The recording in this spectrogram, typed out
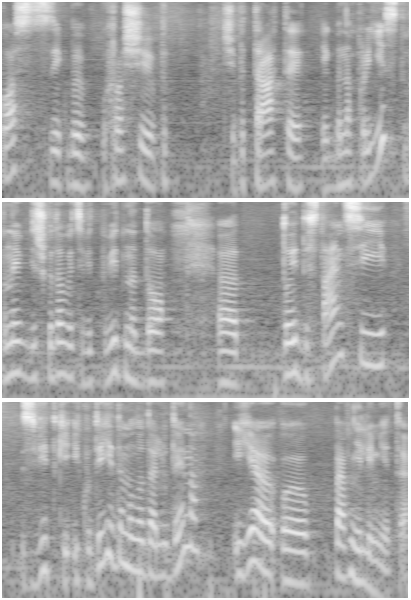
costs, якби гроші чи витрати якби, на проїзд. Вони відшкодовуються відповідно до е, тої дистанції, звідки і куди їде молода людина, і є е, певні ліміти.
